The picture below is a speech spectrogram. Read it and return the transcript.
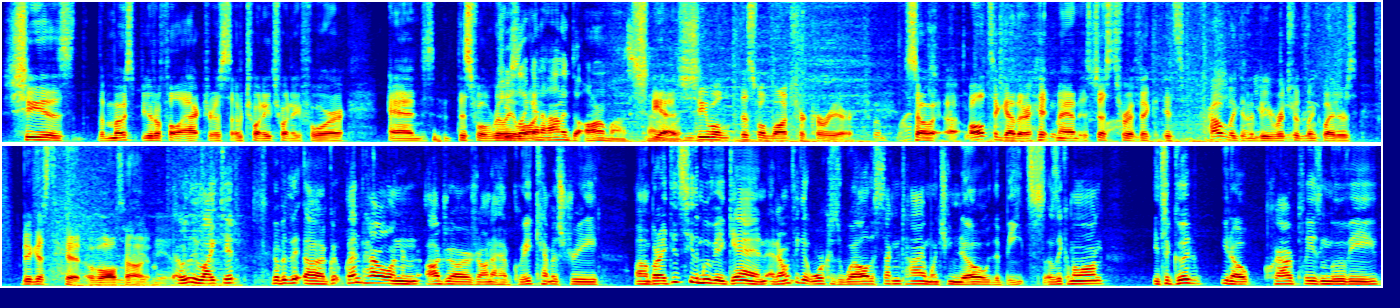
She is the most beautiful actress of 2024, and this will really She's like launch- an Ana de Armas. yeah, she will. This will launch her career. So uh, altogether, Hitman is just terrific. It's probably going to be Richard Linklater's biggest hit of all time. I really liked it. No, but the, uh, Glen Powell and Audrey Arjona have great chemistry. Um, but I did see the movie again, and I don't think it works as well the second time once you know the beats as they come along. It's a good, you know, crowd-pleasing movie.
